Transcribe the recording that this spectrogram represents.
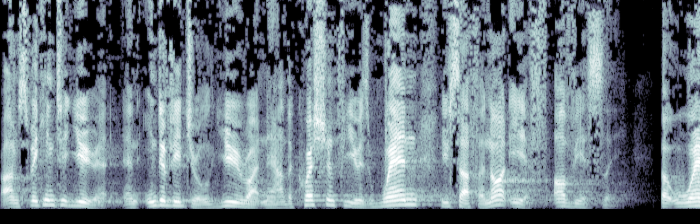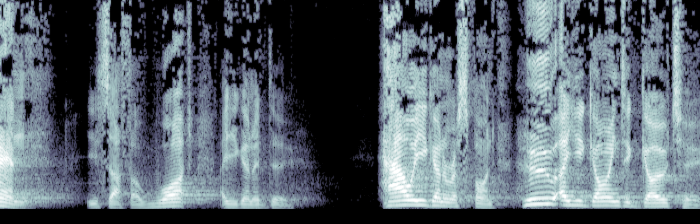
I'm speaking to you, an individual, you right now. The question for you is when you suffer, not if, obviously, but when you suffer, what are you going to do? How are you going to respond? Who are you going to go to?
